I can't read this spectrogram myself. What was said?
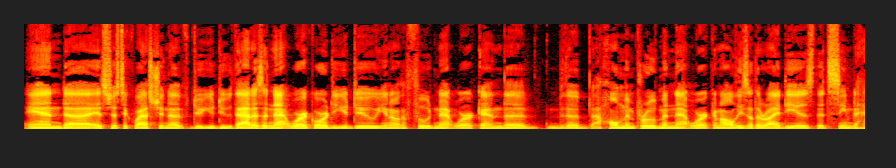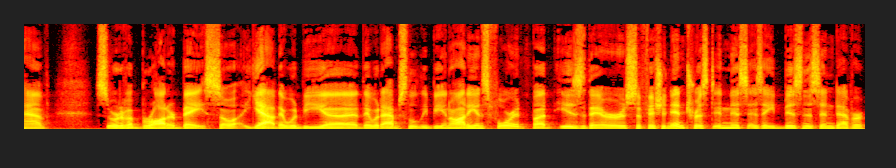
and uh, it's just a question of do you do that as a network or do you do you know the food network and the the home improvement network and all these other ideas that seem to have sort of a broader base so yeah there would be uh, there would absolutely be an audience for it but is there sufficient interest in this as a business endeavor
